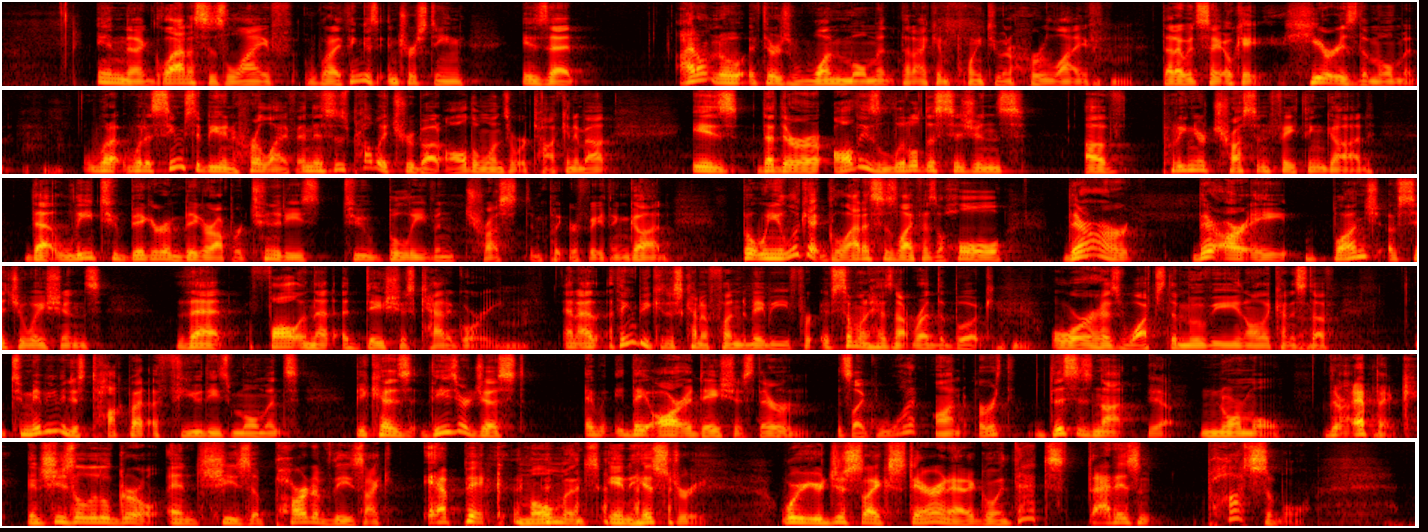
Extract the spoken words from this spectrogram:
In uh, Gladys's life, what I think is interesting is that I don't know if there's one moment that I can point to in her life mm-hmm. that I would say, okay, here is the moment what what it seems to be in her life, and this is probably true about all the ones that we're talking about, is that there are all these little decisions of putting your trust and faith in God that lead to bigger and bigger opportunities to believe and trust and put your faith in God. But when you look at Gladys's life as a whole, there are there are a bunch of situations that fall in that audacious category. Mm-hmm. And I, I think it'd be just kind of fun to maybe for if someone has not read the book mm-hmm. or has watched the movie and all that kind of stuff, to maybe even just talk about a few of these moments because these are just they are audacious. They're mm. it's like what on earth? This is not Yeah. normal. They're uh, epic. And she's a little girl and she's a part of these like epic moments in history where you're just like staring at it going, that's that isn't possible.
